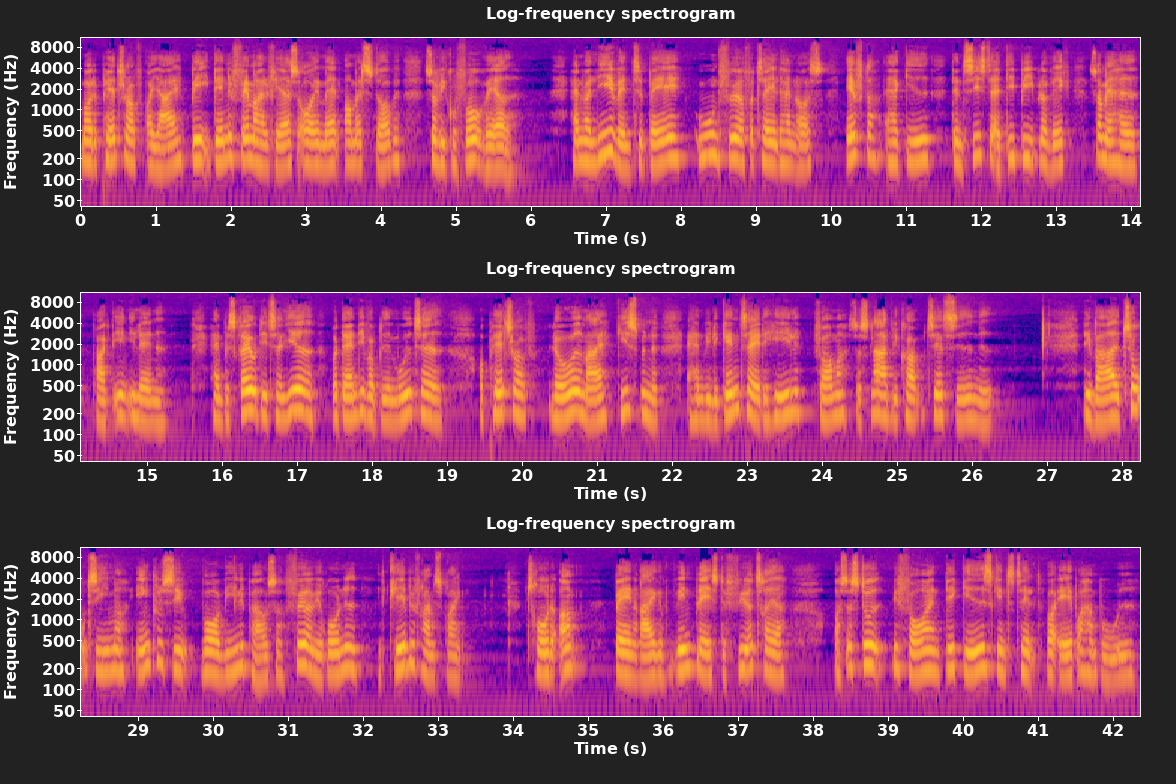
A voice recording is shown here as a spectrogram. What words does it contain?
måtte Petrov og jeg bede denne 75-årige mand om at stoppe, så vi kunne få vejret. Han var lige vendt tilbage ugen før, fortalte han os, efter at have givet den sidste af de bibler væk, som jeg havde bragt ind i landet. Han beskrev detaljeret, hvordan de var blevet modtaget, og Petrov lovede mig gispende, at han ville gentage det hele for mig, så snart vi kom til at sidde ned. Det varede to timer, inklusiv vores hvilepauser, før vi rundede et klippefremspring, trådte om bag en række vindblæste fyrtræer, og så stod vi foran det gedeskinstelt, hvor Abraham boede.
